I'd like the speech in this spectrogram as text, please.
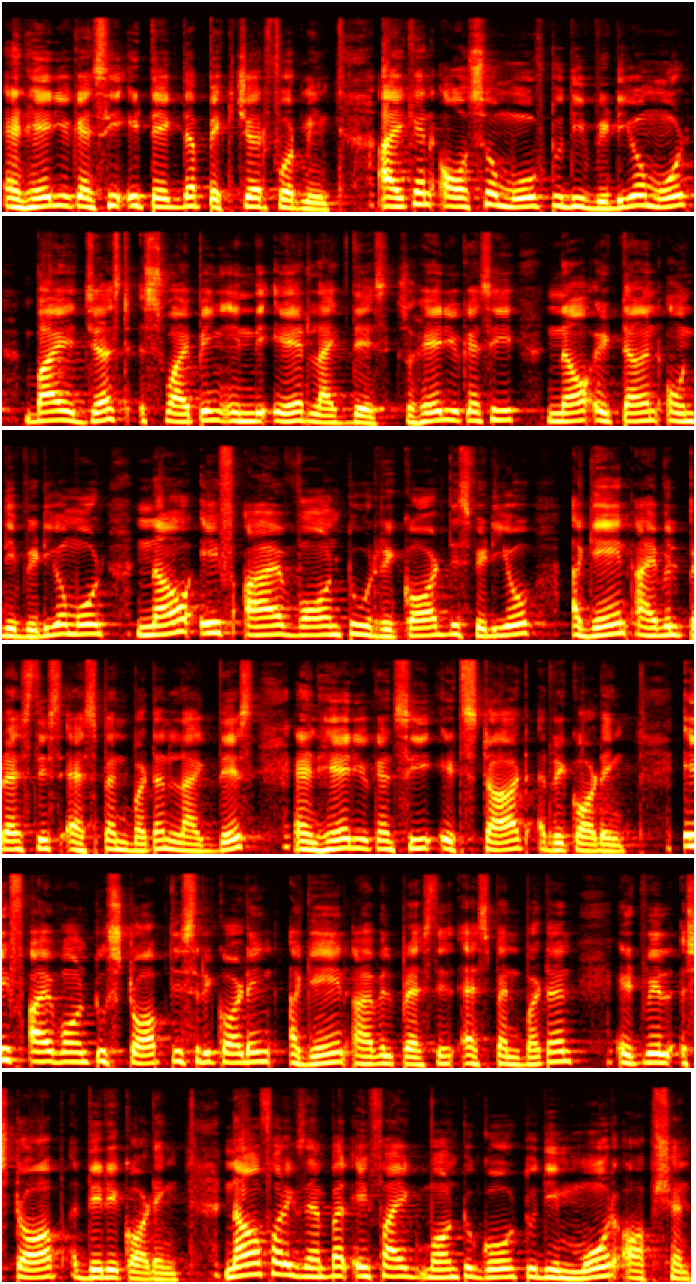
and here you can see it take the picture for me. I can also move to the video mode by just swiping in the air like this. So here you can see now it turn on the video mode. Now if I want to record this video again I will press this S Pen button like this and here you can see it start recording. If I want to stop this recording again I will press this S Pen button it will stop the recording. Now for example if I want to go to the more option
